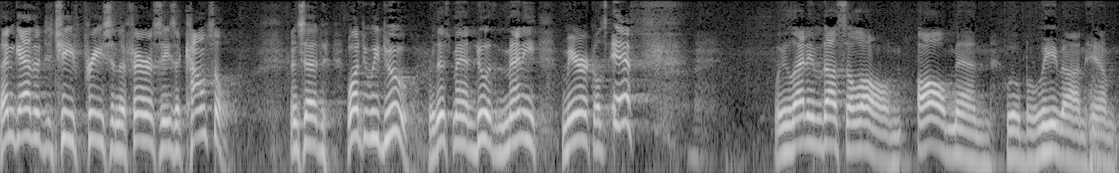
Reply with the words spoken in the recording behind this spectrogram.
Then gathered the chief priests and the Pharisees a council and said, What do we do? For this man doeth many miracles. If we let him thus alone, all men will believe on him,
